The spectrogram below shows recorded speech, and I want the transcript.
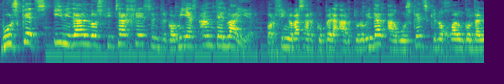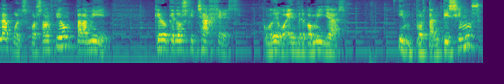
Busquets y Vidal los fichajes, entre comillas, ante el Bayern. Por fin el Barça recupera a Arturo Vidal, a Busquets, que no jugaron contra el Nápoles por sanción. Para mí, creo que dos fichajes, como digo, entre comillas, importantísimos.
